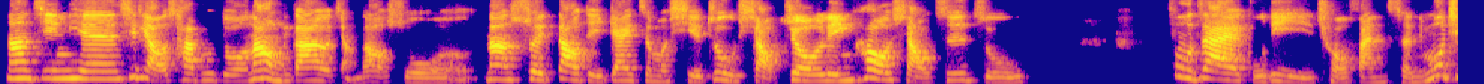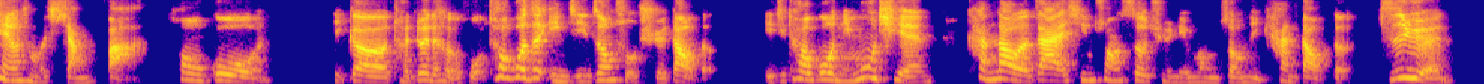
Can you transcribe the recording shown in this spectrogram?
那今天先聊差不多。那我们刚刚有讲到说，那所以到底该怎么协助小九零后小知足负债谷底求翻身？你目前有什么想法？透过一个团队的合伙，透过这影集中所学到的。以及透过你目前看到的在新创社群联盟中你看到的资源，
